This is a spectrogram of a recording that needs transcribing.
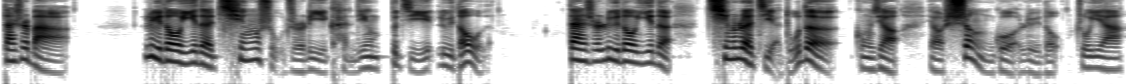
但是吧，绿豆衣的清暑之力肯定不及绿豆的，但是绿豆衣的清热解毒的功效要胜过绿豆。注意啊，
